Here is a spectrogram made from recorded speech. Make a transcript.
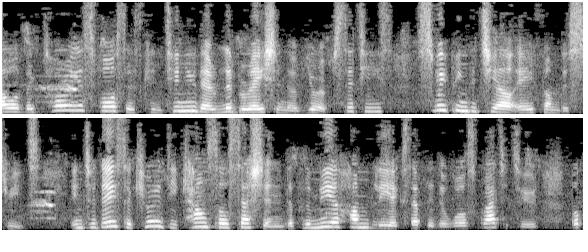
Our victorious forces continue their liberation of Europe's cities, sweeping the GLA from the streets. In today's Security Council session, the Premier humbly accepted the world's gratitude, but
